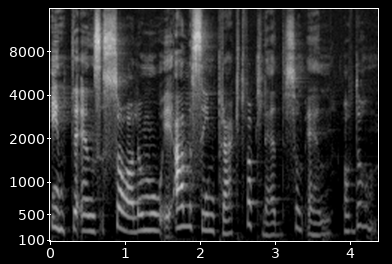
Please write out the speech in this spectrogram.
inte ens Salomo i all sin prakt var klädd som en av dem.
